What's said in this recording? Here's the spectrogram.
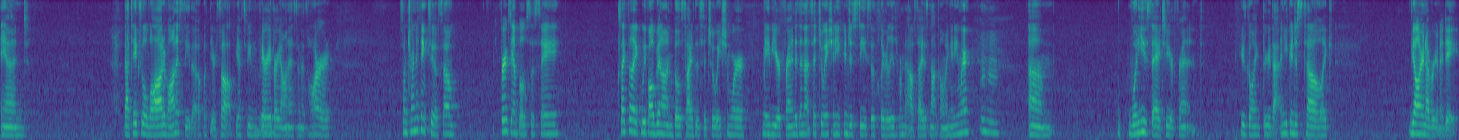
And that takes a lot of honesty though with yourself. You have to be very, very honest and it's hard. So I'm trying to think too. So for example, so say because I feel like we've all been on both sides of the situation where maybe your friend is in that situation, you can just see so clearly from the outside it's not going anywhere. Um, what do you say to your friend who's going through that? And you can just tell, like, y'all are never going to date,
